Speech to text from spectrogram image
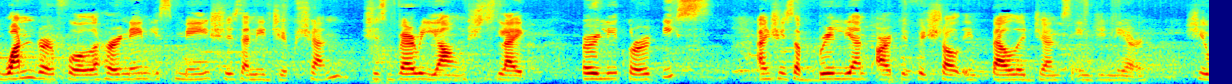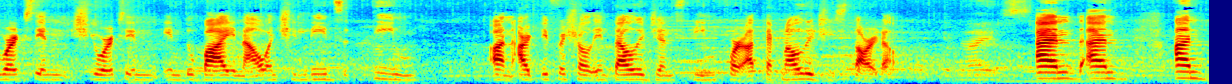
wonderful. Her name is May. She's an Egyptian. She's very young. She's like early 30s, and she's a brilliant artificial intelligence engineer. She works in she works in, in Dubai now, and she leads a team, an artificial intelligence team for a technology startup. Nice. And and and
